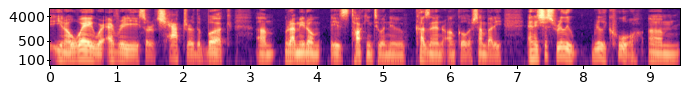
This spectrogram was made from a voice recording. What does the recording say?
you know way where every sort of chapter of the book um, ramiro is talking to a new cousin or uncle or somebody and it's just really really cool um,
